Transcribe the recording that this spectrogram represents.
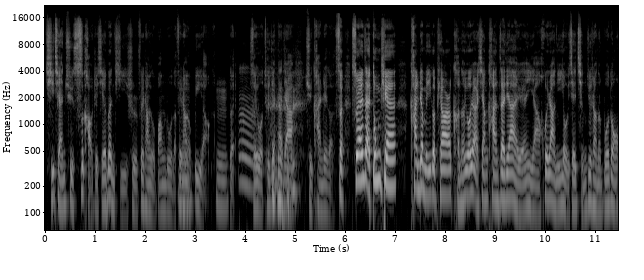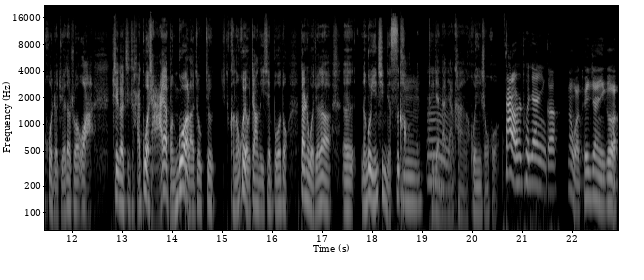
提前去思考这些问题是非常有帮助的，非常有必要的。嗯，对，嗯，所以我推荐大家去看这个。虽虽然在冬天看这么一个片儿，可能有点像看《再见爱人》一样，会让你有一些情绪上的波动，或者觉得说哇，这个这还过啥呀？甭过了，就就可能会有这样的一些波动。但是我觉得，呃，能够引起你的思考，嗯推荐大家看《婚姻生活》。大老师推荐一个。那我推荐一个，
